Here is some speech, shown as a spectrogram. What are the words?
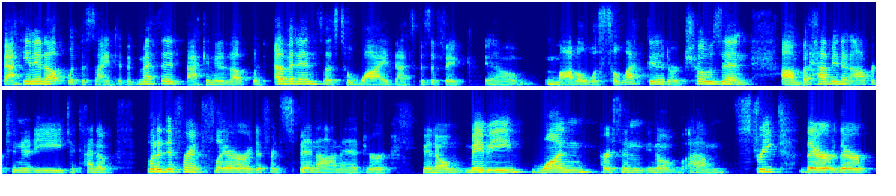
backing it up with the scientific method, backing it up with evidence as to why that specific, you know, model was selected or chosen, um, but having an opportunity to kind of put a different flair or a different spin on it or you know maybe one person you know um, streaked their their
